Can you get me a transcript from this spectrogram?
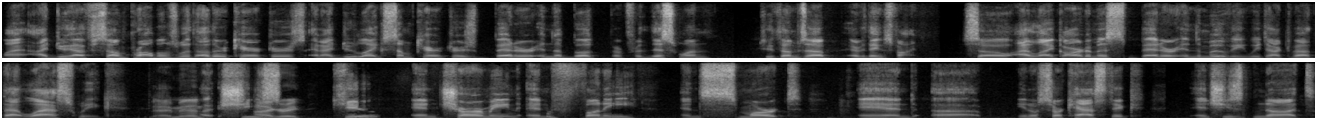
My, I do have some problems with other characters, and I do like some characters better in the book, but for this one, two thumbs up, everything's fine. So I like Artemis better in the movie. We talked about that last week. Amen. Uh, she's I agree. cute and charming and funny and smart and uh, you know sarcastic, and she's not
